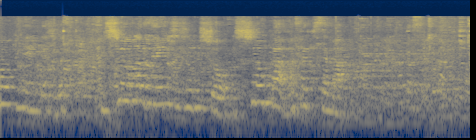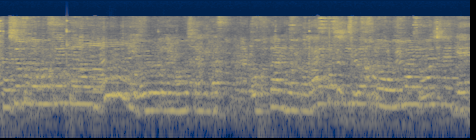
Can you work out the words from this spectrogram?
を記念いたします。石岡税理士事務所石岡正樹様。過食のご晴天を心よりお喜び申し上げます。お二人の輝かしいイベントをお祝い申し上げ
